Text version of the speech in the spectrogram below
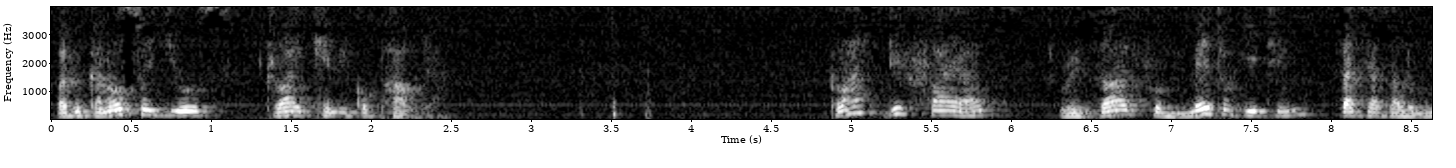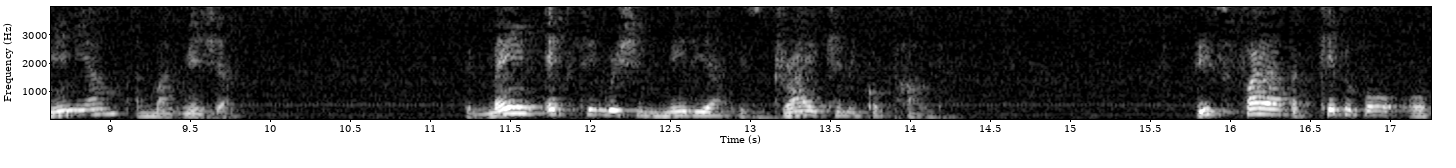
but we can also use dry chemical powder. Class D fires result from metal heating such as aluminium and magnesium. The main extinguishing media is dry chemical powder. These fires are capable of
